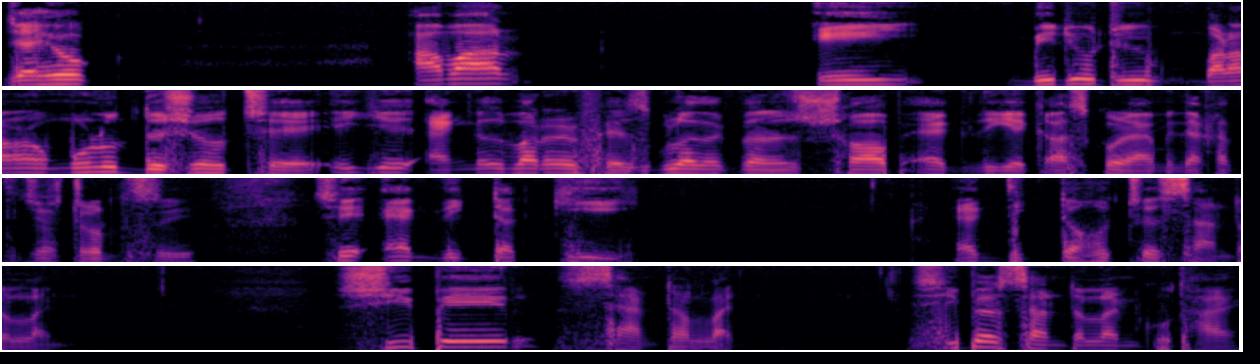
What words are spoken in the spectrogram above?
যাই হোক, আমার এই ভিডিওটি বানানোর মূল উদ্দেশ্য হচ্ছে, এই যে অ্যাঙ্গেল বারের ফেসগুলো দেখতে সব একদিকে কাজ করে, আমি দেখাতে চেষ্টা করতেছি, সে একদিকটা কি? একদিকটা হচ্ছে সেন্টার লাইন শিপের সেন্টার লাইন শিপের সেন্টার লাইন কোথায়?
